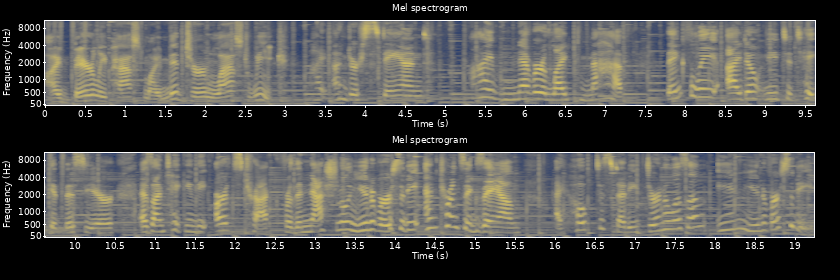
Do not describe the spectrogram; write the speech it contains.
I barely passed my midterm last week. I understand. I've never liked math. Thankfully, I don't need to take it this year as I'm taking the arts track for the National University Entrance Exam. I hope to study journalism in university.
